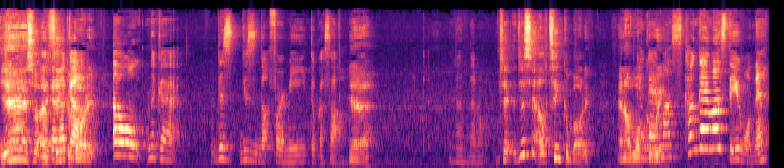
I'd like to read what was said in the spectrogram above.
Yeah, so I'll think about it. あなんか this, this is not for me とかさ Yeah. なんだろう Just say I'll think about it, and I'll walk 考え away. ます考えますって言うもんね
